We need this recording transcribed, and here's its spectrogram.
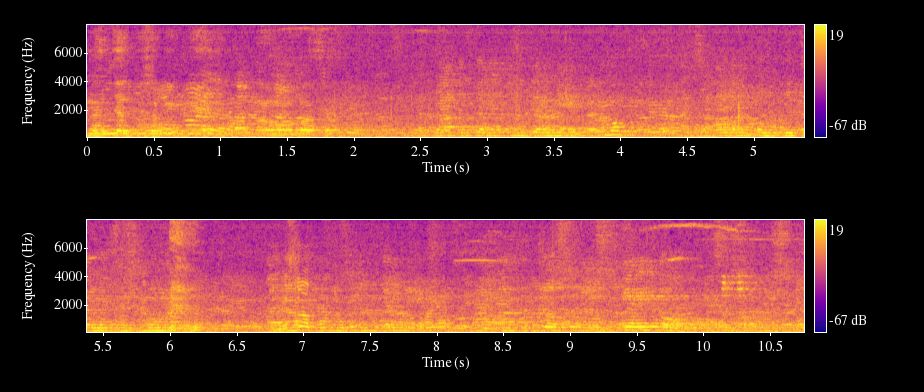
nandyan po sa Biblia nababasa Naggamit ka ng internet. Sa alam ko, hindi ka nagsisimulan. Hanapin mo sa internet. Ang Diyos na Espiritu. Sa Kristo.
